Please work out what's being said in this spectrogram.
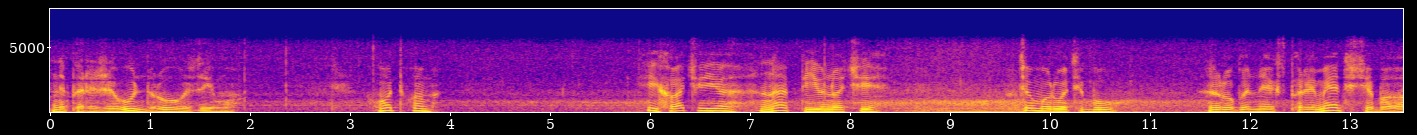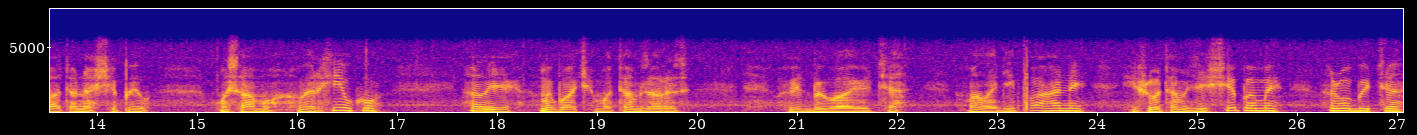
не переживуть другу зиму. От вам і хачія на півночі. В цьому році був зроблений експеримент, ще багато нащепив у саму верхівку, але як ми бачимо, там зараз відбиваються молоді пагани, і що там зі щепами робиться,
